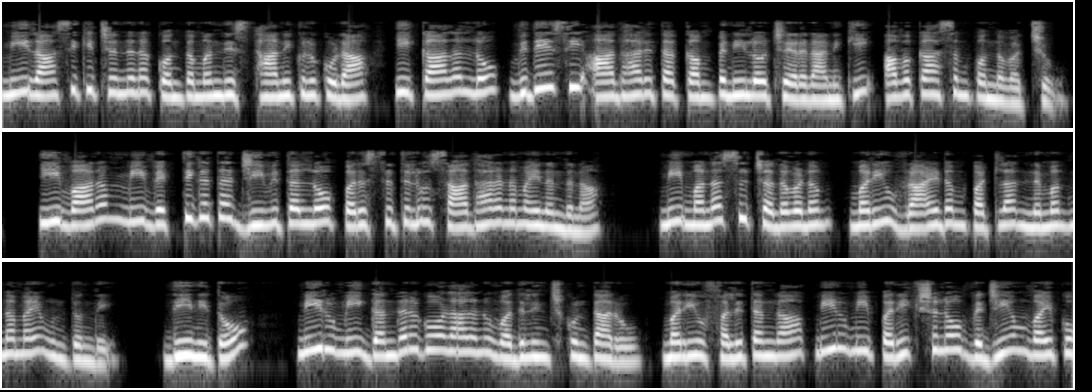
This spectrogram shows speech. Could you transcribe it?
మీ రాశికి చెందిన కొంతమంది స్థానికులు కూడా ఈ కాలంలో విదేశీ ఆధారిత కంపెనీలో చేరడానికి అవకాశం పొందవచ్చు. ఈ వారం మీ వ్యక్తిగత జీవితంలో పరిస్థితులు సాధారణమైనందున మీ మనస్సు చదవడం మరియు వ్రాయడం పట్ల నిమగ్నమై ఉంటుంది. దీనితో మీరు మీ గందరగోళాలను వదిలించుకుంటారు మరియు ఫలితంగా మీరు మీ పరీక్షలో విజయం వైపు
